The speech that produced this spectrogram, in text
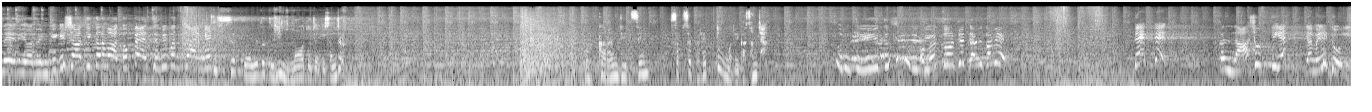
मेरी और रिंकी की शादी करवा दो पैसे भी बच जाएँगे। इससे पहले तो तेरी मौत हो जाएगी समझा? और करणजीत सिंह सबसे पहले तू मरेगा समझा? देखते कल लाश उठती है या मेरी डोली?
